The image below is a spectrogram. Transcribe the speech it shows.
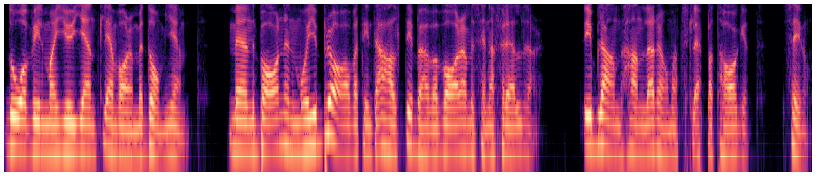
då vill man ju egentligen vara med dem jämt. Men barnen mår ju bra av att inte alltid behöva vara med sina föräldrar. Ibland handlar det om att släppa taget, säger hon.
